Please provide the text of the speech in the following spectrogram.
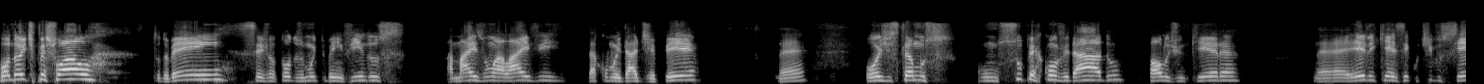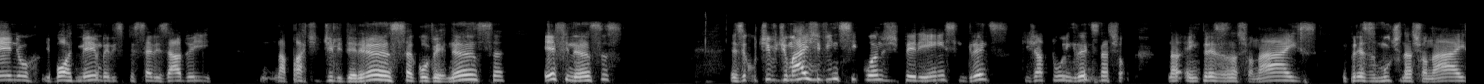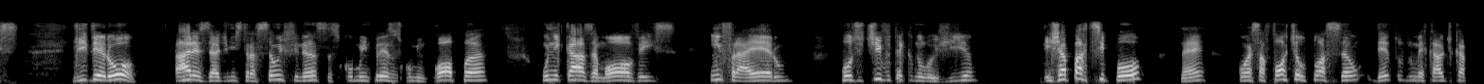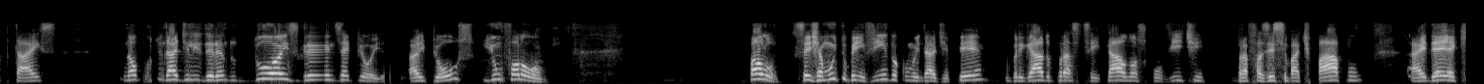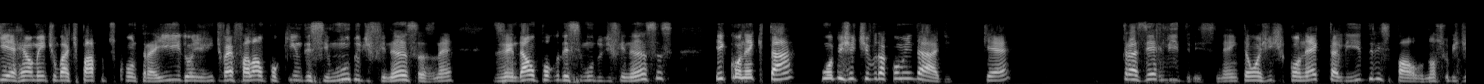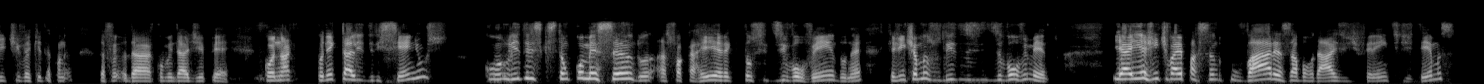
Boa noite, pessoal. Tudo bem? Sejam todos muito bem-vindos a mais uma live da comunidade GP. Né? Hoje estamos com um super convidado, Paulo Junqueira, né? ele que é executivo sênior e board member especializado aí na parte de liderança, governança e finanças. Executivo de mais de 25 anos de experiência em grandes, que já atua em grandes nacion, na, empresas nacionais, empresas multinacionais, liderou áreas de administração e finanças como empresas como Incopa, Unicasa Móveis, Infraero, Positivo Tecnologia, e já participou, né, com essa forte atuação dentro do mercado de capitais, na oportunidade de liderando dois grandes IPOs, e um follow-on. Paulo, seja muito bem-vindo à comunidade IP. Obrigado por aceitar o nosso convite para fazer esse bate-papo. A ideia aqui é realmente um bate-papo descontraído, onde a gente vai falar um pouquinho desse mundo de finanças, né? Desvendar um pouco desse mundo de finanças e conectar com o objetivo da comunidade, que é trazer líderes. Né? Então, a gente conecta líderes, Paulo, nosso objetivo aqui da, da, da comunidade GPE, conectar líderes sêniores com líderes que estão começando a sua carreira, que estão se desenvolvendo, né? que a gente chama os líderes de desenvolvimento. E aí a gente vai passando por várias abordagens diferentes de temas.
